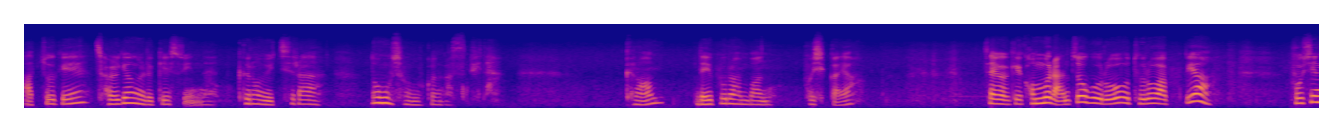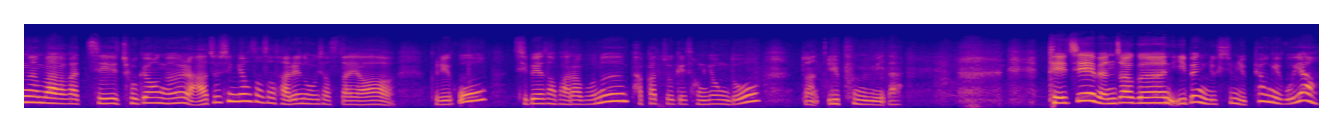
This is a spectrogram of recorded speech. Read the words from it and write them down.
앞쪽에 절경을 느낄 수 있는 그런 위치라 너무 좋은 물건 같습니다. 그럼 내부로 한번 보실까요? 제가 이렇게 건물 안쪽으로 들어왔고요. 보시는 바와 같이 조경을 아주 신경 써서 잘 해 놓으셨어요. 그리고 집에서 바라보는 바깥쪽의 전경도 또한 일품입니다. 대지의 면적은 266평이고요.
